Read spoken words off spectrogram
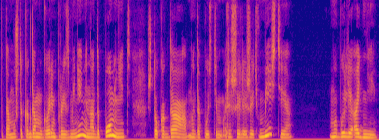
Потому что когда мы говорим про изменения, надо помнить, что когда мы, допустим, решили жить вместе, мы были одни.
